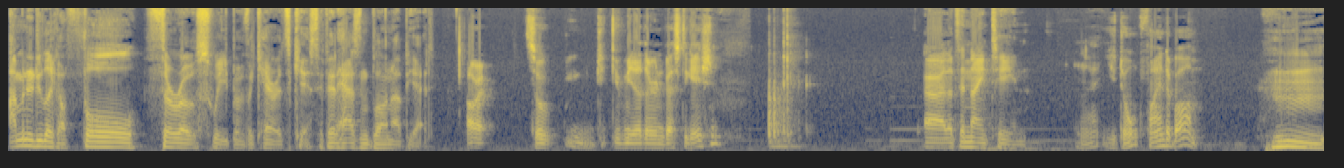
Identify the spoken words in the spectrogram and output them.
I'm gonna do like a full, thorough sweep of the carrot's kiss if it hasn't blown up yet. All right. So you give me another investigation. Uh, that's a 19. Uh, You don't find a bomb. Hmm.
